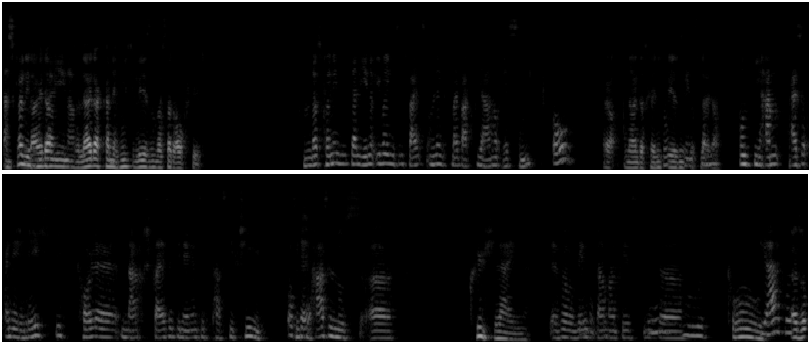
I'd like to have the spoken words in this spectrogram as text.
Das können die leider, Italiener. leider kann ich nicht lesen, was da drauf steht. Und das können die Italiener. Übrigens, ich war jetzt unlängst bei Vapiano essen. Oh, Ja, nein, das kann ich nicht lesen, das ist leider. Und die haben also eine richtig tolle Nachspeise, die nennen sich Pasticcini. Das sind okay. so Haselnuss äh, Küchlein. Also wenn du da mal bist, dieser. Oh, Ja, Also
